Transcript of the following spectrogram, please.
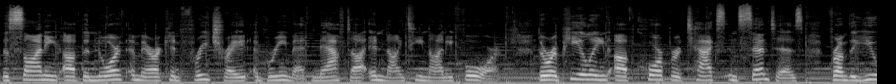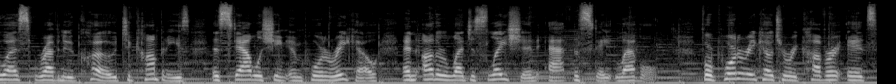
the signing of the North American Free Trade Agreement, NAFTA, in 1994, the repealing of corporate tax incentives from the U.S. Revenue Code to companies establishing in Puerto Rico, and other legislation at the state level. For Puerto Rico to recover its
